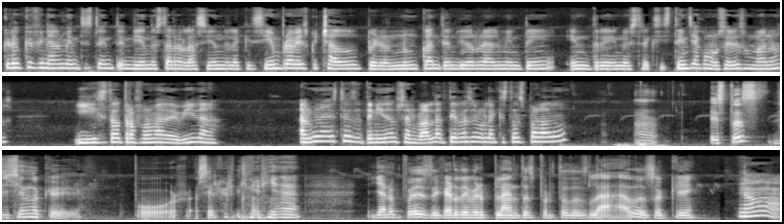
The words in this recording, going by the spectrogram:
creo que finalmente estoy entendiendo esta relación de la que siempre había escuchado, pero nunca he entendido realmente entre nuestra existencia como seres humanos y esta otra forma de vida. ¿Alguna vez te has detenido a observar la tierra sobre la que estás parado? Mm, ¿Estás diciendo que por hacer jardinería ¿Ya no puedes dejar de ver plantas por todos lados o qué? No.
